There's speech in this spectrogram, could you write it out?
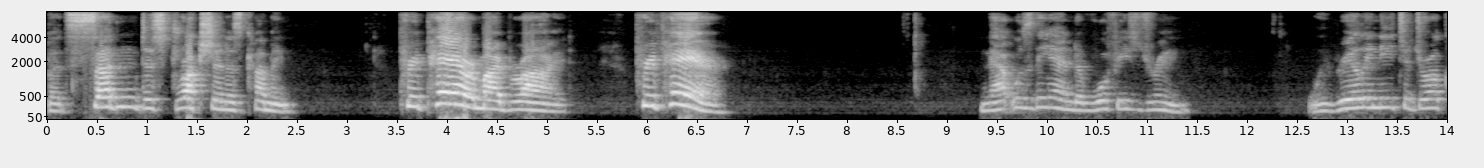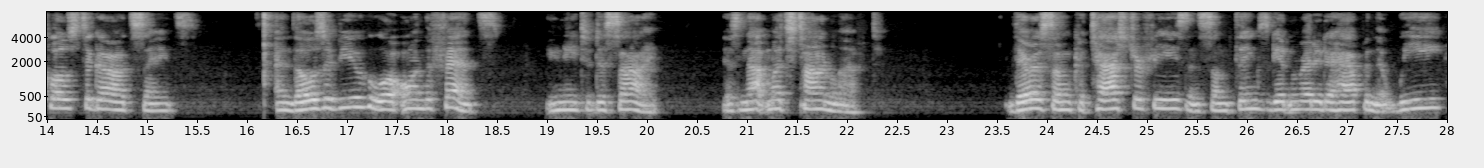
But sudden destruction is coming. Prepare, my bride. Prepare. And that was the end of Wolfie's dream. We really need to draw close to God, saints. And those of you who are on the fence, you need to decide. There's not much time left. There are some catastrophes and some things getting ready to happen that we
